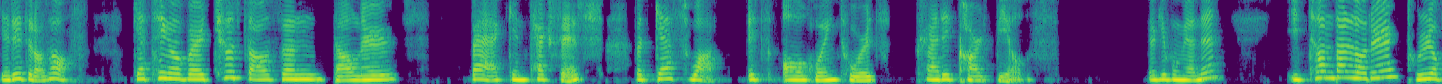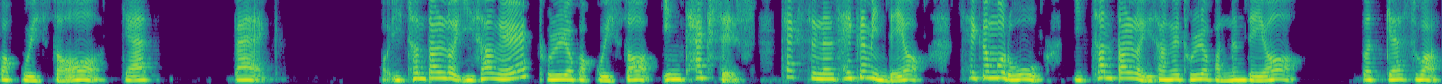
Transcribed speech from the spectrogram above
예를 들어서 getting over $2,000 back in taxes, but guess what? It's all going towards credit card bills. 여기 보면은 2,000달러를 돌려받고 있어. get back. 2,000달러 어, 이상을 돌려받고 있어. in taxes. tax는 세금인데요. 세금으로 2,000달러 이상을 돌려받는데요. But guess what?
